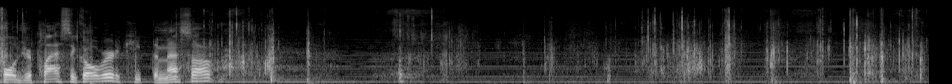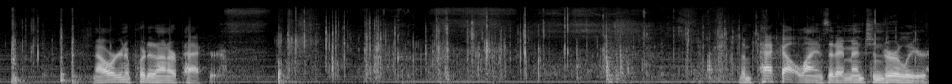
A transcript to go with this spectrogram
Fold your plastic over to keep the mess out. Now we're gonna put it on our packer. The pack outlines that I mentioned earlier,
